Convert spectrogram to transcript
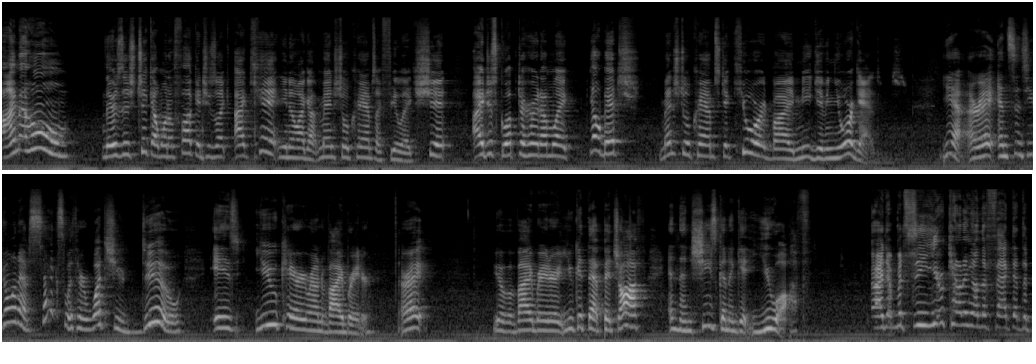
I'm at home. There's this chick I want to fuck, and she's like, I can't. You know, I got menstrual cramps. I feel like shit. I just go up to her and I'm like, Yo, bitch. Menstrual cramps get cured by me giving you orgasms. Yeah, all right. And since you don't want to have sex with her, what you do is you carry around a vibrator. All right? You have a vibrator, you get that bitch off, and then she's going to get you off. I, but see, you're counting on the fact that the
